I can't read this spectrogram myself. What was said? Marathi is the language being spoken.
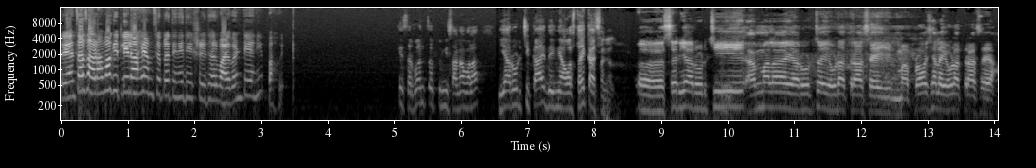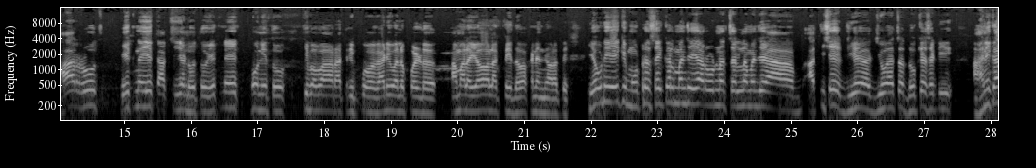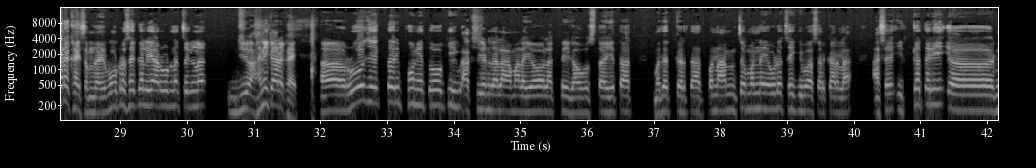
तर यांचाच आढावा घेतलेला आहे आमचे प्रतिनिधी श्रीधर वाळवंटे यांनी. पाहूयात. हे सर्वांचं तुम्ही सांगा मला या रोडची काय दयनीय अवस्था आहे काय सांगाल? अ, सर या रोडची आम्हाला या रोडचा एवढा त्रास आहे म- प्रवाशाला एवढा त्रास आहे. हा रोज एक ना एक ऍक्सिडेंट होतो एक ना एक फोन येतो. की बाबा रात्री गाडीवालं पडलं आम्हाला यावं लागते दवाखान्यात न्यावं लागते एवढी आहे की मोटरसायकल म्हणजे या रोडनं चालणं म्हणजे अतिशय जीव जीवाच्या धोक्यासाठी हानिकारक आहे समजा. मोटरसायकल या रोडनं चालणं हानिकारक आहे. रोज एक तरी फोन येतो की ऍक्सिडेंट झाला आम्हाला यावं लागते गावस्था येतात मदत करतात. पण आमचं म्हणणं एवढंच आहे की बा सरकारला असं इतकं तरी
